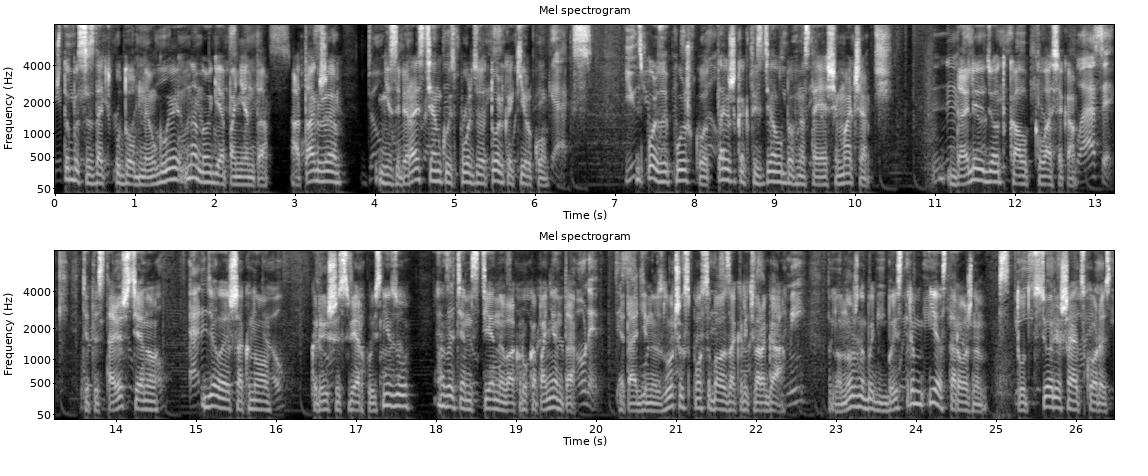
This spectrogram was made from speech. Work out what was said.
чтобы создать удобные углы на ноги оппонента. А также не забирай стенку, используя только кирку. Используй пушку так же, как ты сделал бы в настоящем матче. Далее идет калк классика, где ты ставишь стену, делаешь окно, крыши сверху и снизу, а затем стены вокруг оппонента. Это один из лучших способов закрыть врага. Но нужно быть быстрым и осторожным. Тут все решает скорость,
